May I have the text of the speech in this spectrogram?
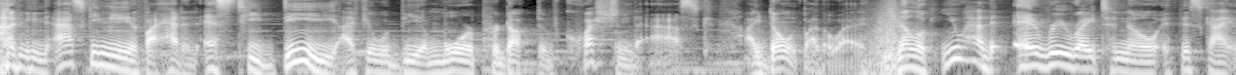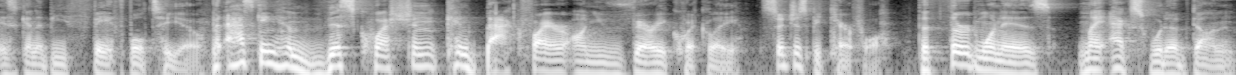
I mean, asking me if I had an STD, I feel would be a more productive question to ask. I don't, by the way. Now look, you have every right to know if this guy is gonna be faithful to you. But asking him this question can backfire on you very quickly. So just be careful. The third one is, my ex would have done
